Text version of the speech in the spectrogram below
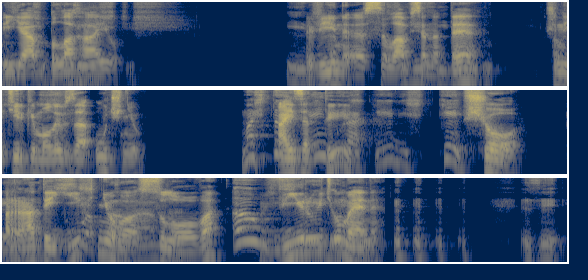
я благаю. Він е, на те, що не тільки молив за учнів, а й за тих, що ради їхнього слова вірують у мене.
